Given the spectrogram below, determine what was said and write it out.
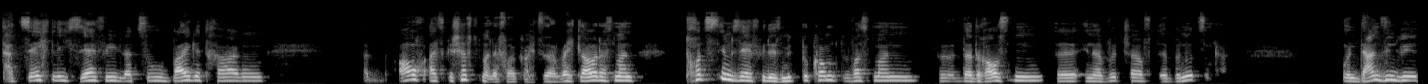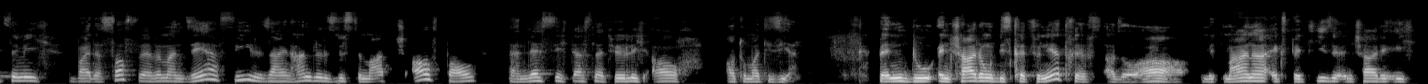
tatsächlich sehr viel dazu beigetragen, auch als Geschäftsmann erfolgreich zu sein. Weil ich glaube, dass man trotzdem sehr vieles mitbekommt, was man äh, da draußen äh, in der Wirtschaft äh, benutzen kann. Und dann sind wir jetzt nämlich bei der Software. Wenn man sehr viel seinen Handel systematisch aufbaut, dann lässt sich das natürlich auch automatisieren. Wenn du Entscheidungen diskretionär triffst, also ah, mit meiner Expertise entscheide ich,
